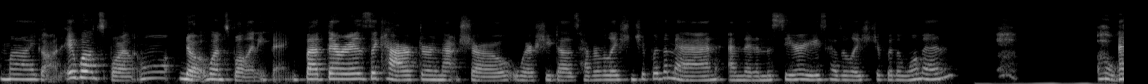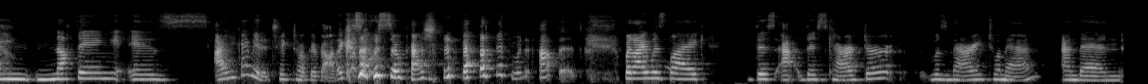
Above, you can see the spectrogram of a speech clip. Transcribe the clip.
my god. It won't spoil it. Well, no, it won't spoil anything. But there is a character in that show where she does have a relationship with a man and then in the series has a relationship with a woman. Oh wow. And nothing is I think I made a TikTok about it because I was so passionate about it when it happened. But I was oh. like this this character was married to a man and then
